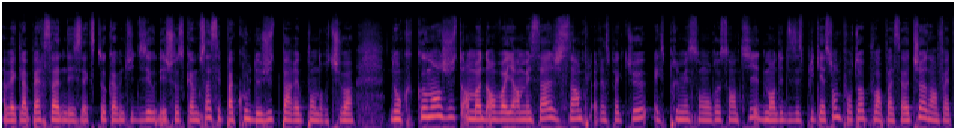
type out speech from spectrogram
avec la personne, des sextos comme tu disais, ou des choses comme ça, c'est pas cool de juste pas répondre, tu vois. Donc, comment juste en mode envoyer un message simple, respectueux, exprimer son ressenti et demander des explications pour toi pouvoir passer à autre chose en fait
